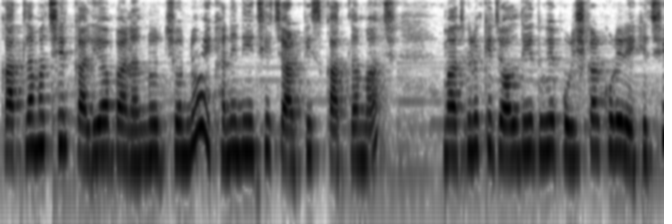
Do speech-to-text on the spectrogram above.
কাতলা মাছের কালিয়া বানানোর জন্য এখানে নিয়েছি চার পিস কাতলা মাছ। মাছগুলোকে জল দিয়ে ধুয়ে পরিষ্কার করে রেখেছি।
